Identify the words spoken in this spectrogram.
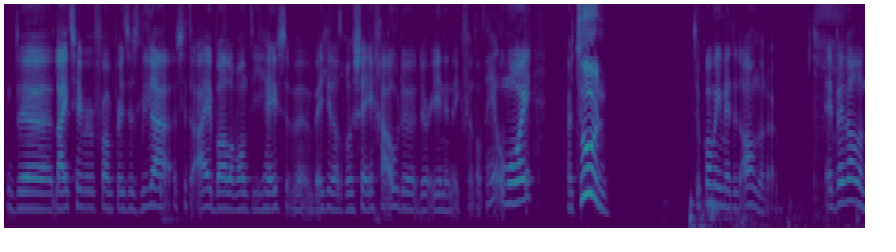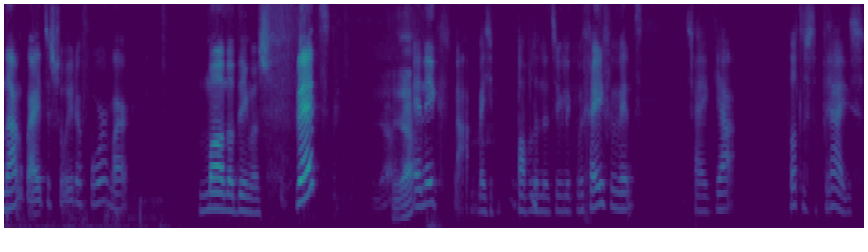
de lightsaber van Prinses Lila zitten eyeballen. Want die heeft een, beetje dat rosé gouden erin. En ik vind dat heel mooi. Maar toen, toen kwam hij met een andere. Ik ben wel de naam kwijt, dus sorry daarvoor. Maar man, dat ding was vet. Ja? En ik, nou, een beetje babbelen natuurlijk. Op een gegeven moment zei ik, ja, wat is de prijs?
